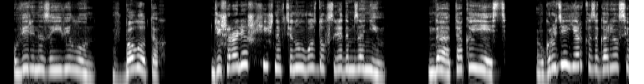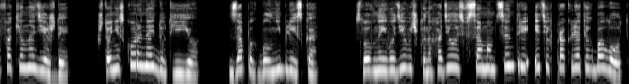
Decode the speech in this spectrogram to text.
— уверенно заявил он. «В болотах». Деширалеш хищно втянул воздух следом за ним. «Да, так и есть». В груди ярко загорелся факел надежды, что они скоро найдут ее. Запах был не близко. Словно его девочка находилась в самом центре этих проклятых болот.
